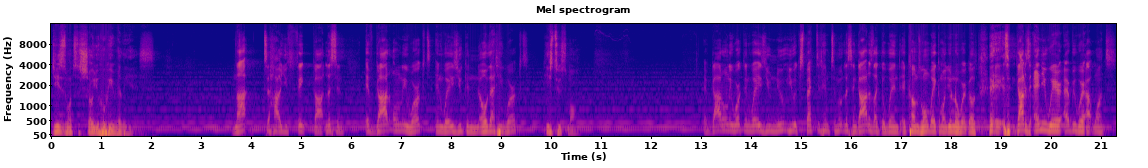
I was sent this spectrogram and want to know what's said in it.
Jesus wants to show you who he really is. Not to how you think God. Listen, if God only worked in ways you can know that he worked, he's too small. If God only worked in ways you knew you expected him to move, listen, God is like the wind. It comes one way, come on, you don't know where it goes. God is anywhere, everywhere at once.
